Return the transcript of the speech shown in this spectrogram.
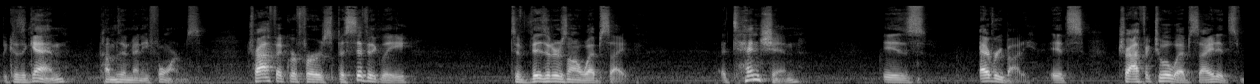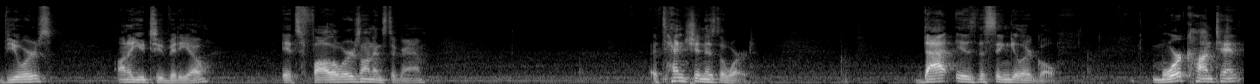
Because again, comes in many forms. Traffic refers specifically to visitors on a website. Attention is everybody. It's traffic to a website, it's viewers on a YouTube video, it's followers on Instagram. Attention is the word. That is the singular goal. More content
